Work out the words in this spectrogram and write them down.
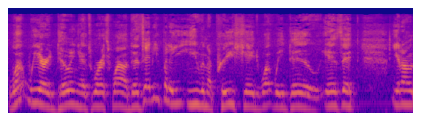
what we are doing is worthwhile. Does anybody even appreciate what we do? Is it, you know,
